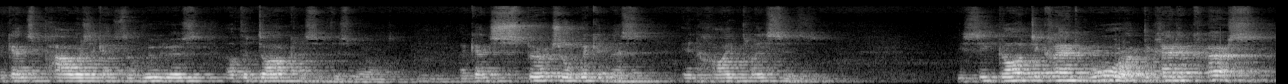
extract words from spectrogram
against powers, against the rulers of the darkness of this world, against spiritual wickedness in high places. You see, God declared war, declared a curse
